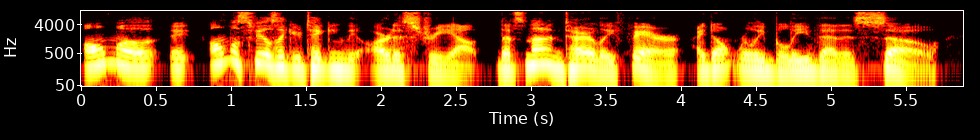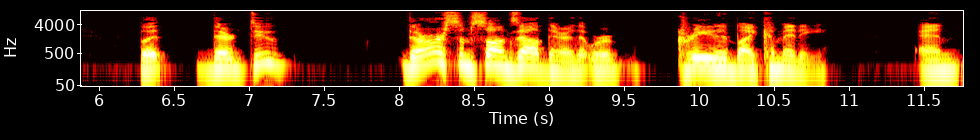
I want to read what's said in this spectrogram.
almost, it almost feels like you're taking the artistry out. That's not entirely fair. I don't really believe that is so. But there do, there are some songs out there that were created by committee and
